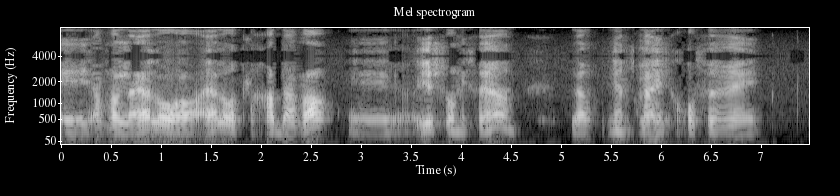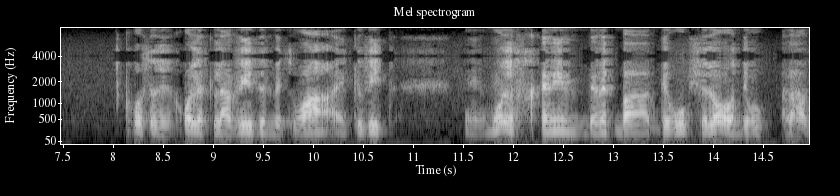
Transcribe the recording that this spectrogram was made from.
אה, אבל היה לו, היה לו הצלחה בעבר, יש לו ניסיון, זה עניין אולי חוסר חוסר יכולת להביא את זה בצורה עקבית אה, מול השחקנים באמת בדירוג שלו או דירוג עליו.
